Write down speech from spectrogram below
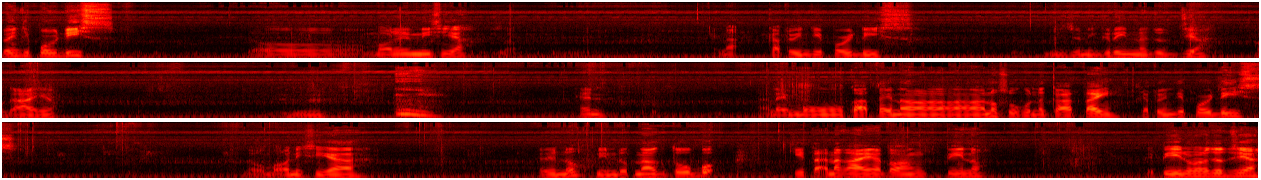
24 days. So, mao ni siya. So, na ka 24 days. Medyo ni green na jud siya. Pag-ayo. Hmm. Yan. Anay mo katay na ano, sugod nagkatay. Ka 24 days. No, mao ni siya. Ayun no, nindot na agtubo. Kita na kaya to ang pino. Pipino na jud siya.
